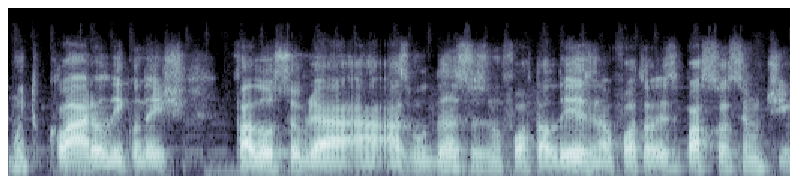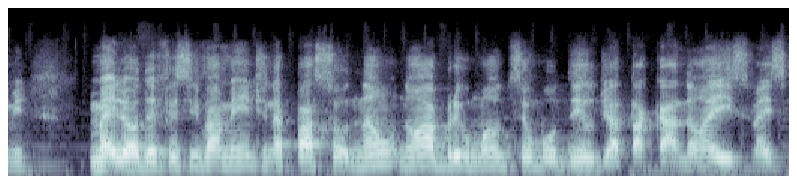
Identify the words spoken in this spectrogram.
muito claro ali quando a gente falou sobre a, a, as mudanças no Fortaleza, né? O Fortaleza passou a ser um time melhor defensivamente, né? Passou, não, não abriu mão do seu modelo de atacar, não é isso, mas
